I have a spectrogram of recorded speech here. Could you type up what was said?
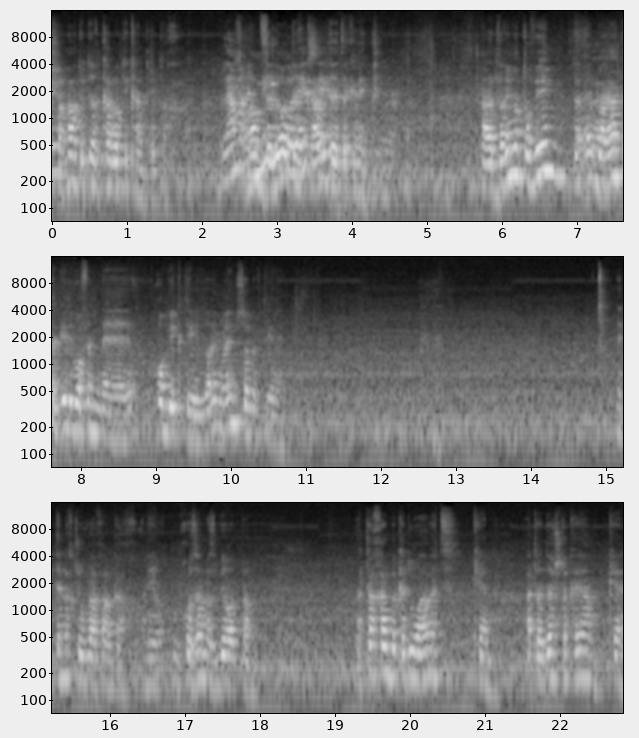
כשאמרת יותר קל, לא תיקנתי אותך. למה אני זה לא יותר קל, גולשת? תתקני. על הדברים הטובים, אין בעיה, תגידי באופן אה, אובייקטיבי, דברים רעים סובייקטיביים. ניתן לך תשובה אחר כך. אני חוזר, מסביר עוד פעם. אתה חי בכדור הארץ? כן. אתה יודע שאתה קיים? כן.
